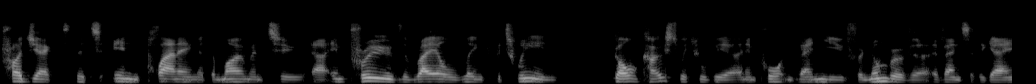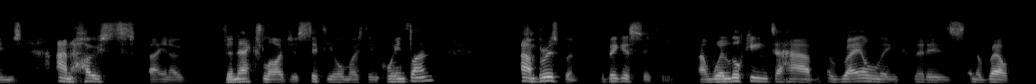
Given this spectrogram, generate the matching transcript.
project that's in planning at the moment to uh, improve the rail link between Gold Coast, which will be an important venue for a number of uh, events at the games, and hosts, uh, you know, the next largest city almost in Queensland, and Brisbane, the biggest city. And we're looking to have a rail link that is, and a rail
